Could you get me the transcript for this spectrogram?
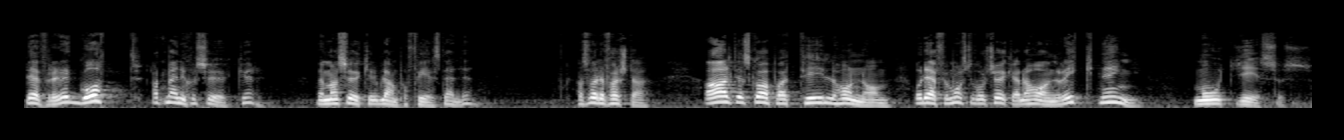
Därför är det gott att människor söker, men man söker ibland på fel ställen. Alltså var det första. Allt är skapat till honom och därför måste vårt sökande ha en riktning mot Jesus.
